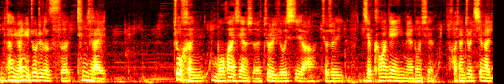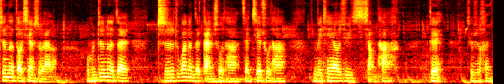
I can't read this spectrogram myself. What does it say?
你看元宇宙这个词听起来。就很魔幻现实，就是游戏啊，就是一些科幻电影里面的东西，好像就现在真的到现实来了。我们真的在直观的在感受它，在接触它，每天要去想它，对，就是很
